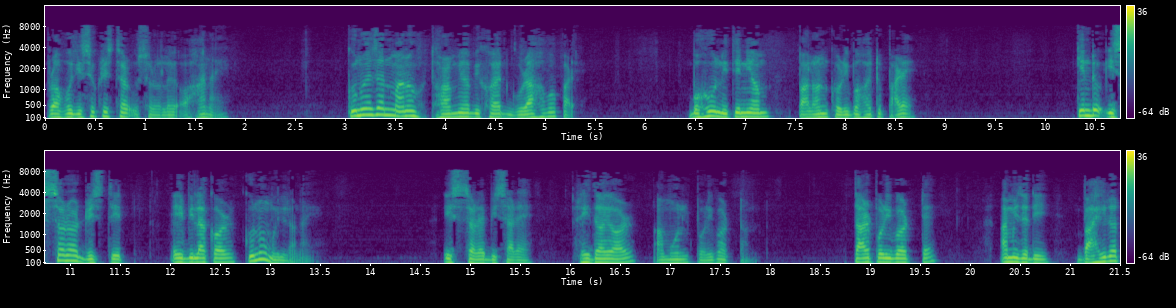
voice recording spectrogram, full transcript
প্ৰভু যীশুখ্ৰীষ্টৰ ওচৰলৈ অহা নাই। কোনো এজন মানুহ ধৰ্মীয় বিষয়ত গুড়া হ'ব পাৰে। বহু নীতি নিয়ম পালন কৰিব হয়তো পাৰে। কিন্তু ঈশ্বৰৰ দৃষ্টিত এইবিলাকৰ কোনো মূল্য নাই। ঈশ্বৰে বিচাৰে হৃদয়ৰ আমূল পৰিৱৰ্তন। তাৰ পৰিৱৰ্তে আমি যদি বাহিৰত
